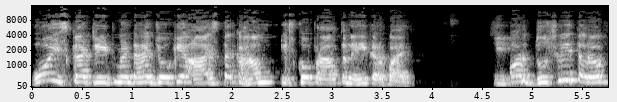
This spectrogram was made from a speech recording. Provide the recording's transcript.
वो इसका ट्रीटमेंट है जो कि आज तक हम इसको प्राप्त नहीं कर पाए। और दूसरी तरफ़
